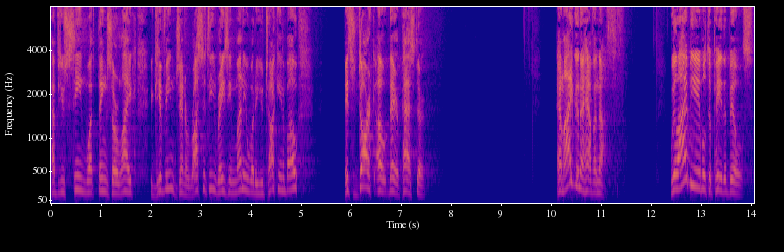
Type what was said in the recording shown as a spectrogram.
Have you seen what things are like? Giving, generosity, raising money, what are you talking about? It's dark out there, Pastor. Am I going to have enough? Will I be able to pay the bills?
